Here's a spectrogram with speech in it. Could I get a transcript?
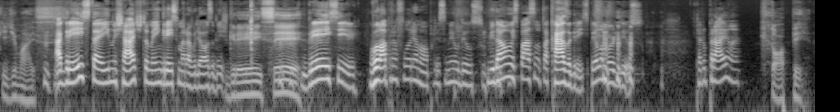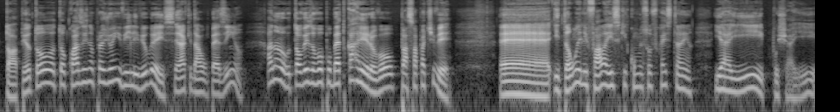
Que demais. A Grace tá aí no chat também, Grace maravilhosa, beijo. Grace. Grace, vou lá pra Florianópolis, meu Deus. Me dá um espaço na tua casa, Grace, pelo amor de Deus. Quero praia, né? Top, top. Eu tô, tô quase indo pra Joinville, viu, Grace? Será que dá um pezinho? Ah, não, talvez eu vou pro Beto Carreiro, eu vou passar pra te ver. É, então ele fala isso que começou a ficar estranho. E aí, puxa, aí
